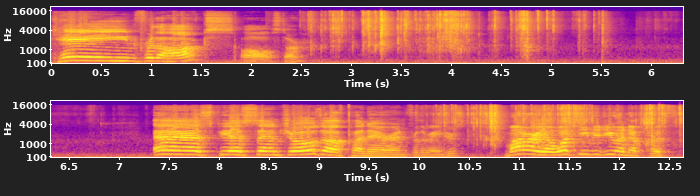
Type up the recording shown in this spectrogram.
Kane for the Hawks, All-Star. SPS Essentials of Panarin for the Rangers. Mario, what team did you end up with?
